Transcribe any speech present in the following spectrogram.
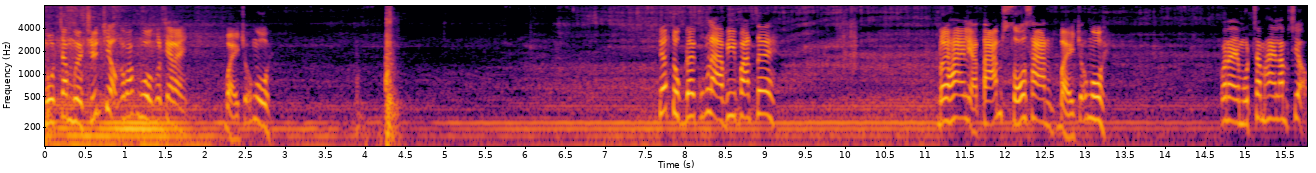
119 triệu các bác mua con xe này. 7 chỗ ngồi. Tiếp tục đây cũng là Vivante. Đời 208 số sàn 7 chỗ ngồi. Con này 125 triệu.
